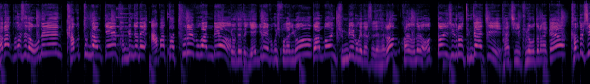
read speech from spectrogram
자, 막 반갑습니다. 오늘은 가부통과 함께 방금 전에 아바타 2를 보고 왔는데요. 오늘도 얘기를 해보고 싶어가지고 또 한번 준비해보게 되었습니다. 자, 그럼 과연 오늘 어떤 식으로 등장할지 다 같이 불러보도록 할까요? 가부통 씨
